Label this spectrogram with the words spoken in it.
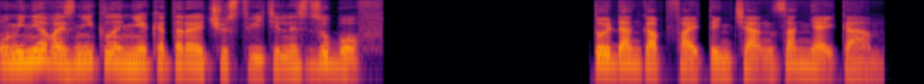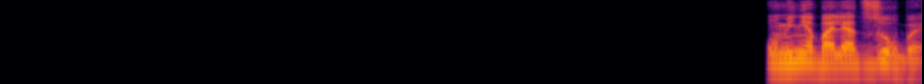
У меня возникла некоторая чувствительность зубов. Tôi đang gặp phải tình trạng răng nhạy cảm. У меня болят зубы,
